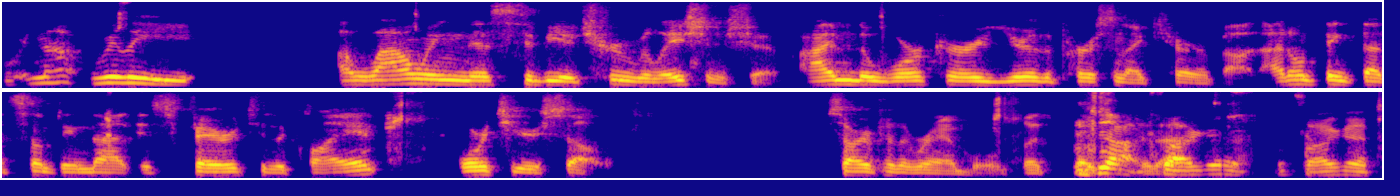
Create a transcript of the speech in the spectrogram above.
we're not really allowing this to be a true relationship. I'm the worker you're the person i care about. I don't think that's something that is fair to the client or to yourself sorry for the ramble, but no, it's all good. It's all good.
